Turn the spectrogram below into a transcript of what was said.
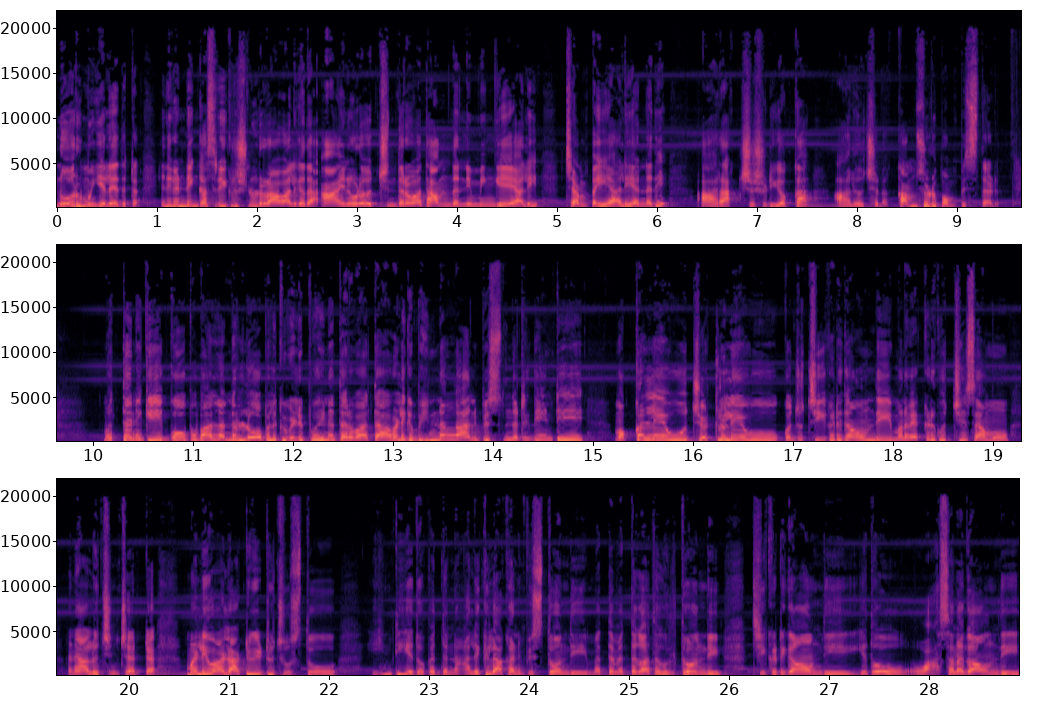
నోరు ముయ్యలేదట. ఎందుకంటే ఇంకా శ్రీకృష్ణుడు రావాలి కదా ఆయన కూడా వచ్చిన తర్వాత అందరినీ మింగేయాలి చంపేయాలి అన్నది ఆ రాక్షసుడి యొక్క ఆలోచన. కంసుడు పంపిస్తాడు. మొత్తానికి గోపబాలందరూ లోపలికి వెళ్ళిపోయిన తర్వాత వాళ్ళకి భిన్నంగా అనిపిస్తుందట ఇదేంటి? మొక్కలు లేవు చెట్లు లేవు కొంచెం చీకటిగా ఉంది మనం ఎక్కడికి వచ్చేసాము? అని ఆలోచించారట. మళ్ళీ వాళ్ళు అటు ఇటు చూస్తూ ఏంటి ఏదో పెద్ద నాలికలా కనిపిస్తోంది మెత్త మెత్తగా తగులుతోంది చీకటిగా ఉంది ఏదో వాసనగా ఉంది.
